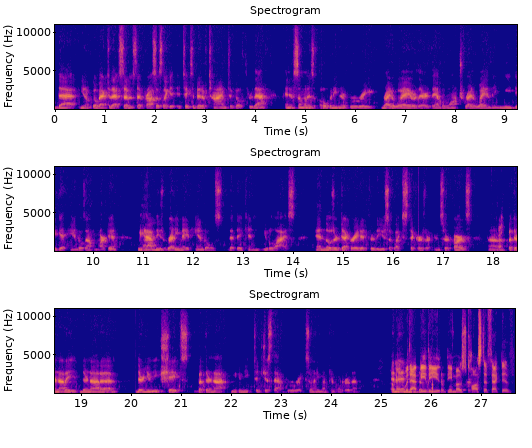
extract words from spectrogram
that you know, go back to that seven-step process. Like it, it takes a bit of time to go through that. And if someone is opening their brewery right away, or they they have a launch right away, and they need to get handles out in market, we have these ready-made handles that they can utilize, and those are decorated through the use of like stickers or insert cards. Um, Okay. But they're not a they're not a they're unique shapes, but they're not unique to just that brewery, so anyone can order them. And Okay, then would that be the the- the most cost effective?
